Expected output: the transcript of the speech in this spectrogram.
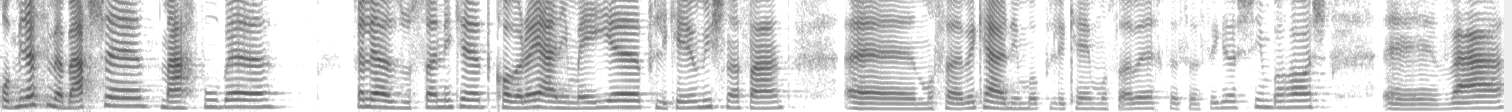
خب می‌رسیم به بخش محبوب خیلی از دوستانی که کاورای انیمه پلیکه رو می‌شناسن مصاحبه کردیم با پلیکه مصاحبه اختصاصی داشتیم باهاش. اه، و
